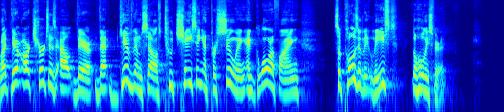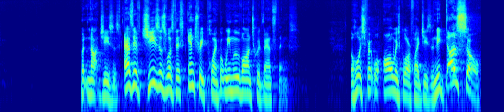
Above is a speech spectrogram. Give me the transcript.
Right? There are churches out there that give themselves to chasing and pursuing and glorifying, supposedly at least, the Holy Spirit, but not Jesus. As if Jesus was this entry point, but we move on to advance things. The Holy Spirit will always glorify Jesus, and He does so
